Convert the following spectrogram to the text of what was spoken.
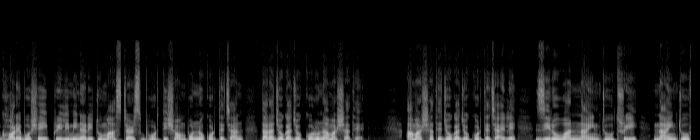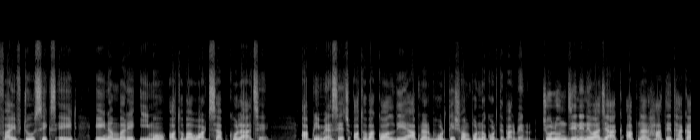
ঘরে বসেই প্রিলিমিনারি টু মাস্টার্স ভর্তি সম্পন্ন করতে চান, তারা যোগাযোগ করুন আমার সাথে। আমার সাথে যোগাযোগ করতে চাইলে জিরো এই নাম্বারে ইমো অথবা হোয়াটসঅ্যাপ খোলা আছে। আপনি মেসেজ অথবা কল দিয়ে আপনার ভর্তি সম্পন্ন করতে পারবেন। চলুন জেনে নেওয়া যাক আপনার হাতে থাকা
